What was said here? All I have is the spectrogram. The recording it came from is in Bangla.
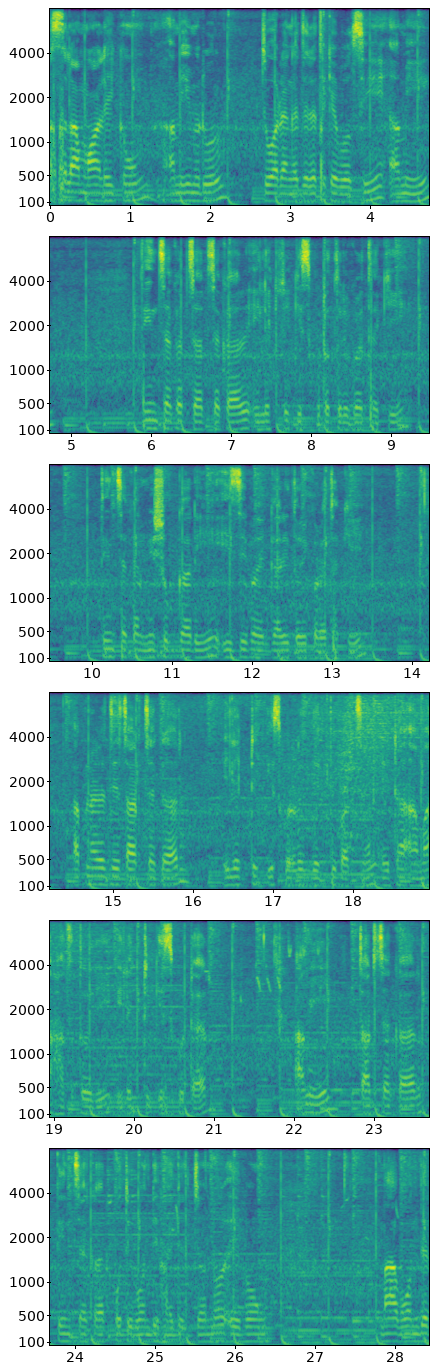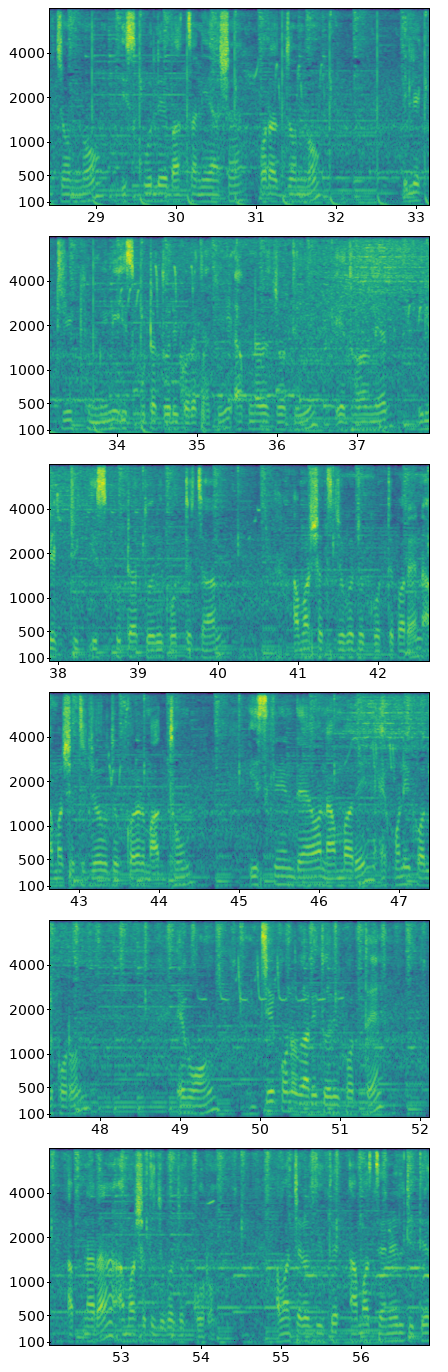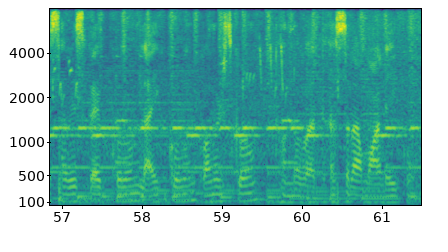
আসসালামু আলাইকুম, আমি ইমরুল, চুয়াডাঙ্গা জেলা থেকে বলছি, আমি তিন চাকার চার চাকার ইলেকট্রিক স্কুটার তৈরি করে থাকি, তিন চাকার মিশুক গাড়ি ইজি বাইক গাড়ি তৈরি করে থাকি। আপনারা যে চার চাকার ইলেকট্রিক স্কুটার দেখতে পাচ্ছেন, এটা আমার হাতে তৈরি ইলেকট্রিক স্কুটার আমি চার চাকার, তিন চাকার প্রতিবন্ধী ভাইদের জন্য এবং মা বোনদের জন্য স্কুলে বাচ্চা নিয়ে আসা করার জন্য ইলেকট্রিক মিনি স্কুটার তৈরি করে থাকি। আপনারা যদি এ ধরনের ইলেকট্রিক স্কুটার তৈরি করতে চান, আমার সাথে যোগাযোগ করতে পারেন। আমার সাথে যোগাযোগ করার মাধ্যম স্ক্রিন দেওয়া নাম্বারে এখনই কল করুন এবং যে কোনো গাড়ি তৈরি করতে আপনারা আমার সাথে যোগাযোগ করুন। আমার চ্যানেলটিতে আমার চ্যানেলটিতে সাবস্ক্রাইব করুন লাইক করুন কমেন্টস করুন। ধন্যবাদ। আসসালামু আলাইকুম।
